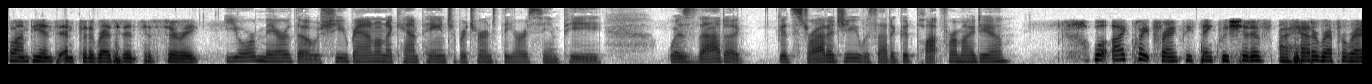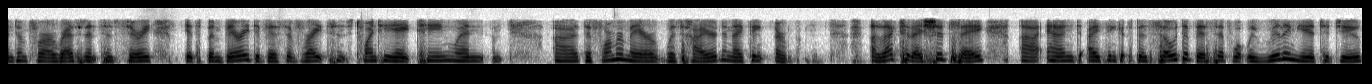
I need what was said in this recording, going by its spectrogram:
Columbians and for the residents of Surrey. Your mayor, though, she ran on a campaign to return to the RCMP. Was that a good strategy? Was that a good platform idea? Well, I quite frankly think we should have uh, had a referendum for our residents in Surrey. It's been very divisive right since 2018 when uh, the former mayor was hired, and I think, or elected, I should say, uh, and I think it's been so divisive. What we really needed to do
